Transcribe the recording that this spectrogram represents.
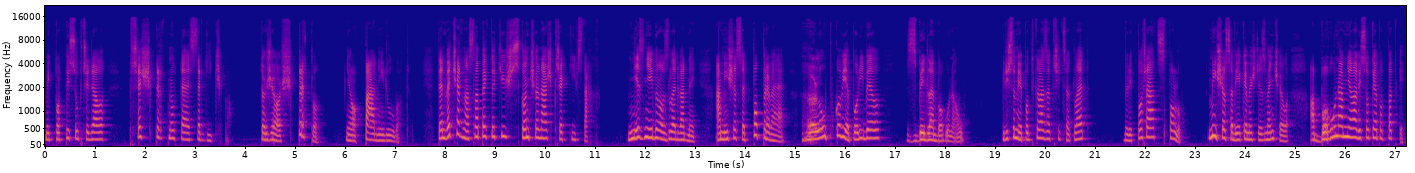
mi k podpisu přidal přeškrtnuté srdíčko. To, že ho škrtl, mělo pádný důvod. Ten večer na slapech totiž skončil náš křehký vztah. Mně z něj bylo zle dva dny a Míša se poprvé hloubkově políbil s bydlem Bohunou. Když jsem je potkala za 30 let, byli pořád spolu. Míša se věkem ještě zmenšil a Bohuna měla vysoké podpatky.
